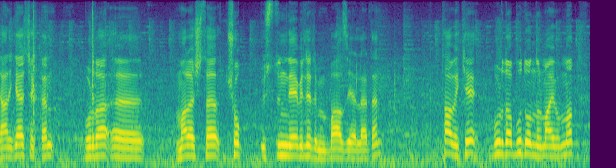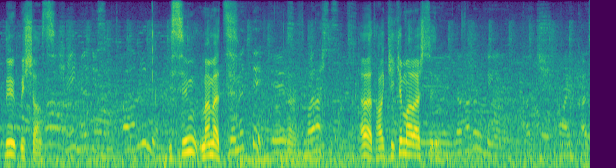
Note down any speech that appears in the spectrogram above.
Yani gerçekten burada e, Maraş'ta çok üstün diyebilirim bazı yerlerden. Tabii ki burada bu dondurmayı bulmak büyük bir şans. Şey mi? İsim alabilir miyim? İsim Mehmet. Mehmet Bey, e, siz Maraşlısınız. Evet, hakiki Maraşlıyım. E, ne kadar oldu yani? Kaç ay, kaç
